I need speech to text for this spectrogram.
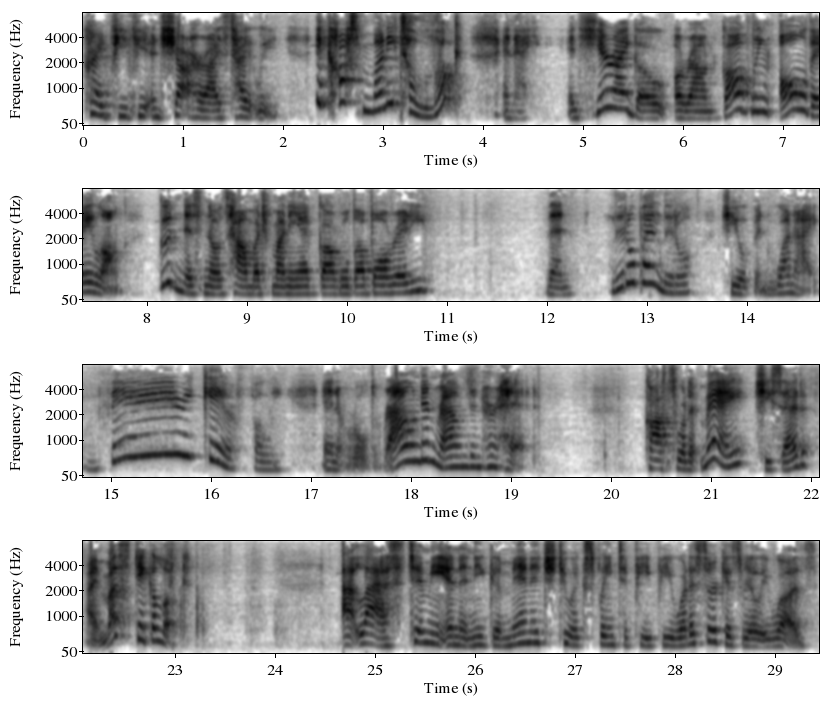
cried Pippi and shut her eyes tightly. It costs money to look, and I and here I go around goggling all day long. Goodness knows how much money I've goggled up already. Then, little by little, she opened one eye very carefully, and it rolled round and round in her head. Cost what it may, she said, I must take a look. At last, Timmy and Anika managed to explain to Pippi what a circus really was,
